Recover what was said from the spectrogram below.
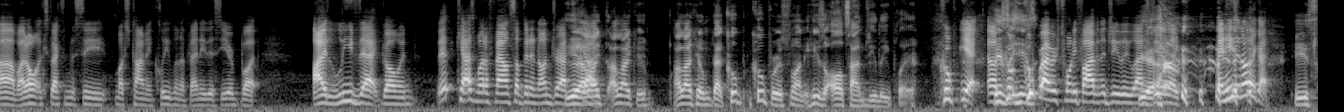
Um, I don't expect him to see much time in Cleveland, if any, this year. But I leave that going. Eh, Cavs might have found something in undrafted Yeah, guy. I like I like him. I like him. That Cooper, Cooper is funny. He's an all-time G League player. Cooper, yeah, uh, He's- Coo- he's- Cooper averaged 25 in the G League last Yeah. year. Like, and he's another guy. He's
